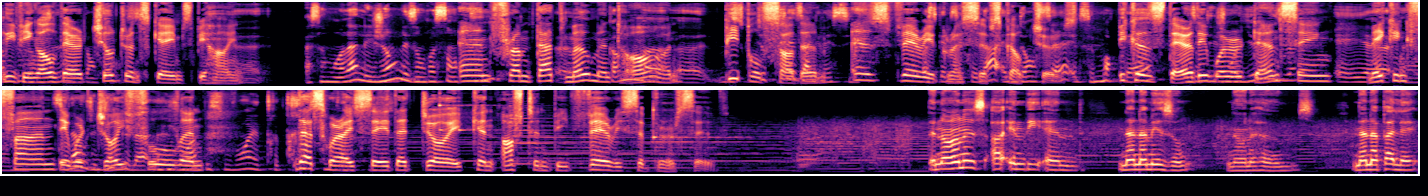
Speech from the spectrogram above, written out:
leaving all their children's games behind. Euh, and from that uh, moment on, uh, people saw them as very aggressive sculptures. because there they were dancing, euh, making euh, fun, they were joyful, and that's where I say that joy can often be very subversive. The Nanas are in the end Nana Maison, Nana Homes, Nana Palais,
